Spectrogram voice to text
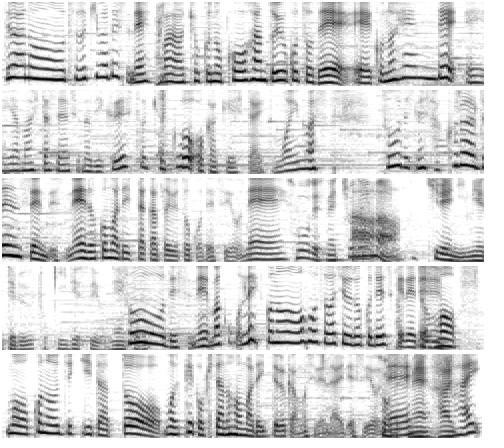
ではあの続きはですね、はい。まあ曲の後半ということで、えーこの辺で、えー山下先生のリクエスト曲をおかけしたいと思います。そうですね桜前線ですね。どこまで行ったかというとこですよね。そうですね。ちょうどあ今綺麗に見えてる時ですよね。そうですね、まあ、ここねこの放送は収録ですけれども、もうこの時期だともう結構北の方まで行ってるかもしれないですよね。そうですねはい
